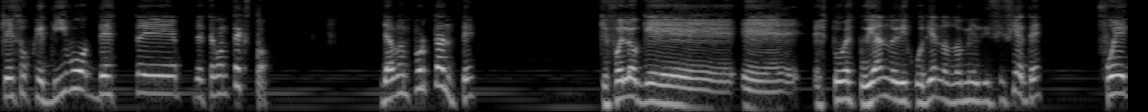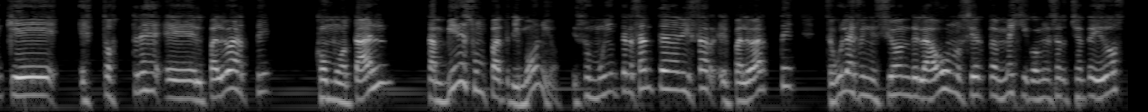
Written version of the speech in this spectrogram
es objetivo de este, de este contexto. Y algo importante, que fue lo que eh, estuve estudiando y discutiendo en 2017, fue que estos tres, eh, el paleoarte como tal, también es un patrimonio. Eso es muy interesante analizar. El paleoarte, según la definición de la ONU, ¿cierto? En México, en 1982,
